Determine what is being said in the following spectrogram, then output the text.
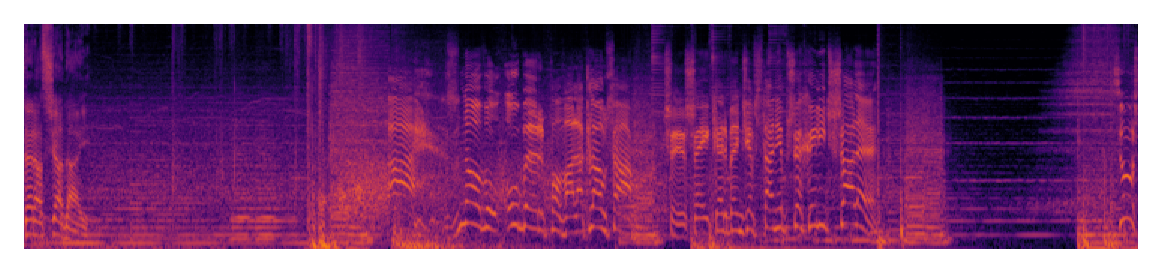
Teraz siadaj. Ach, znowu Uber powala Klausa. Czy Shaker będzie w stanie przechylić szale? Cóż,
